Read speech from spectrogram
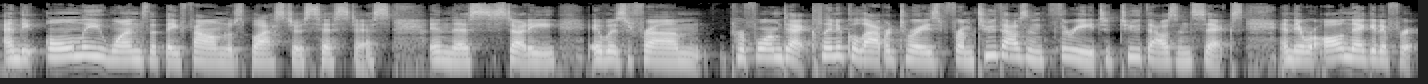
and the only ones that they found was blastocystis in this study it was from performed at clinical laboratories from 2003 to 2006 and they were all all negative for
